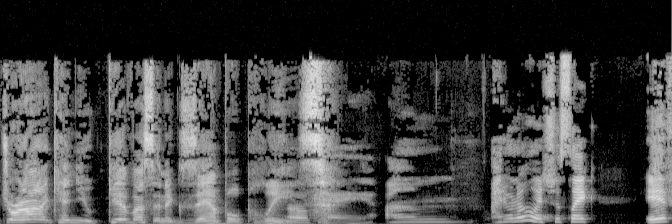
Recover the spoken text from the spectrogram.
Jordana? Can you give us an example, please? Okay. Um, I don't know. It's just like if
